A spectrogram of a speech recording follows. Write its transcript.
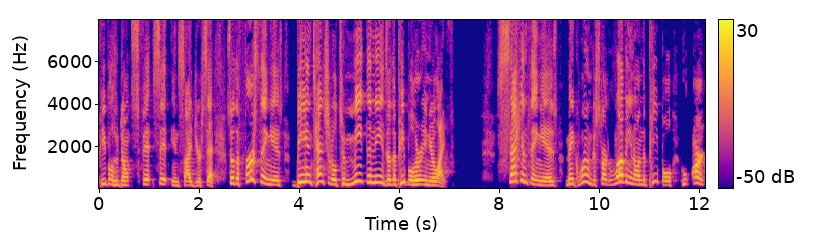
People who don't fit, sit inside your set. So the first thing is be intentional to meet the needs of the people who are in your life. Second thing is make room to start loving on the people who aren't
